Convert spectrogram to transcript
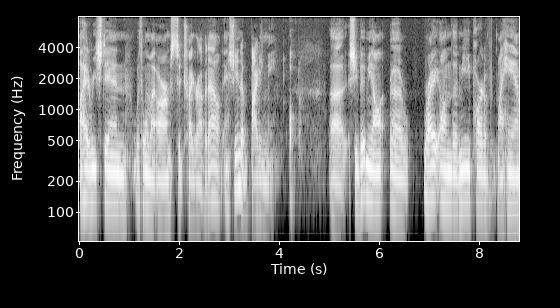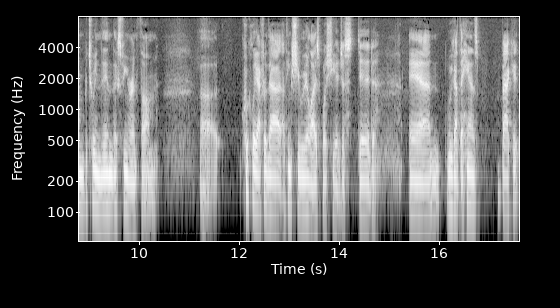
I had reached in with one of my arms to try to grab it out, and she ended up biting me. Uh, she bit me on, uh, right on the meaty part of my hand between the index finger and thumb. Uh, quickly after that, I think she realized what she had just did, and we got the hands back at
